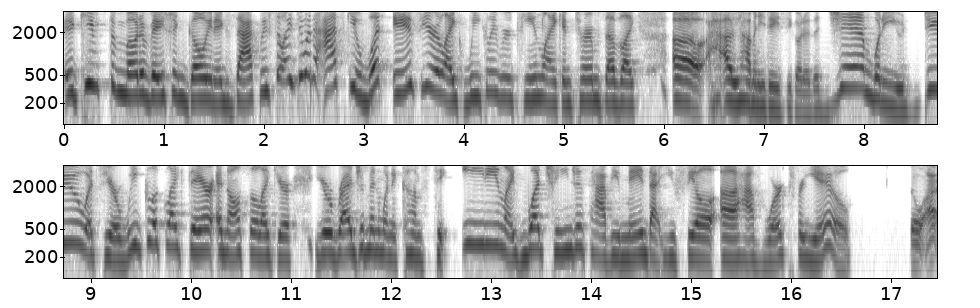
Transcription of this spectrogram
it keeps the motivation going exactly. So i do want to ask you what is your like weekly routine like in terms of like uh how, how many days you go to the gym? What do you do? What's your week look like there? And also like your your regimen when it comes to eating like what changes have you made that you feel uh, have worked for you? So I,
